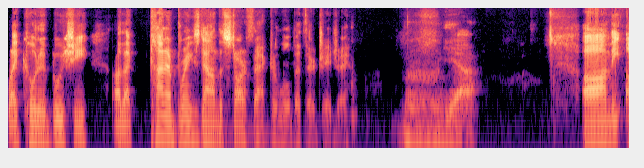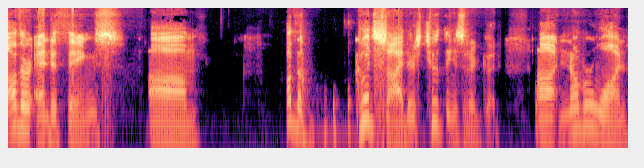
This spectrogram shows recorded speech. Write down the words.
like Kota Ibushi, uh, that kind of brings down the star factor a little bit there, JJ. Mm, yeah. On the other end of things, um, on the good side, there's two things that are good. Uh, number one,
